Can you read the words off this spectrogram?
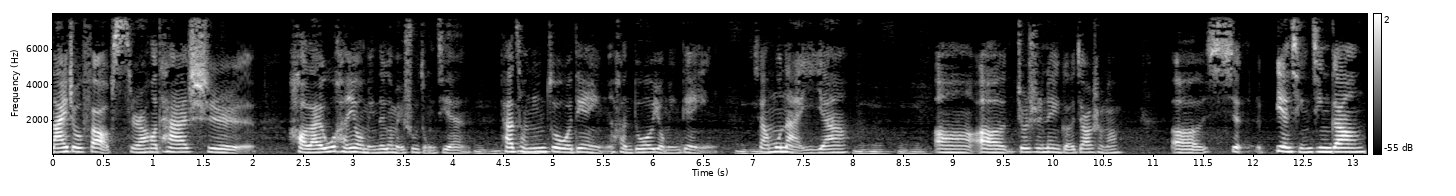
Nigel Phelps，然后他是好莱坞很有名的一个美术总监，他曾经做过电影很多有名电影。像木乃伊呀、嗯嗯嗯呃，就是那个叫什么，呃，现变形金刚，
